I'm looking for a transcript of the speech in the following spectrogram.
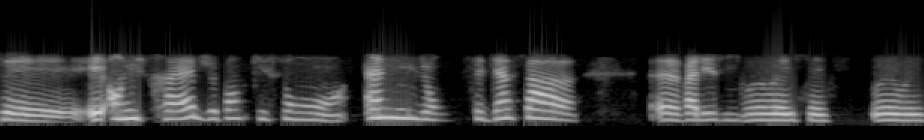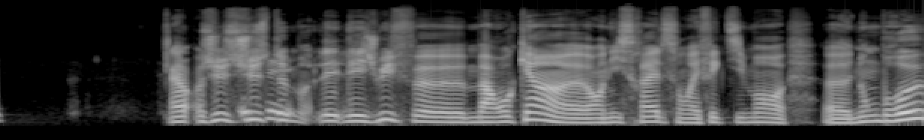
et en Israël, je pense qu'ils sont un million. C'est bien ça, euh, Valérie? Oui, oui, c'est oui, oui. Alors juste, justement, les, juifs euh, marocains euh, en Israël sont effectivement euh, nombreux.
